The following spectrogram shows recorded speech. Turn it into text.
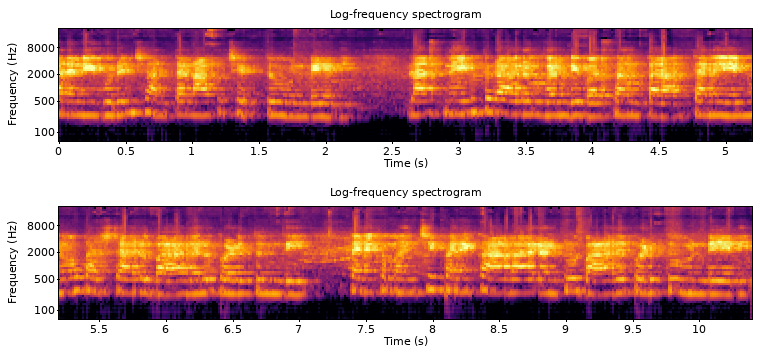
తన నీ గురించి అంతా నాకు చెప్తూ ఉండేది. నా స్నేహితురాలు గండి వసంత. తన ఎన్నో కష్టాలు బాధలు పడుతుంది. తనకు మంచి పని కావాలంటూ బాధపడుతూ ఉండేది.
